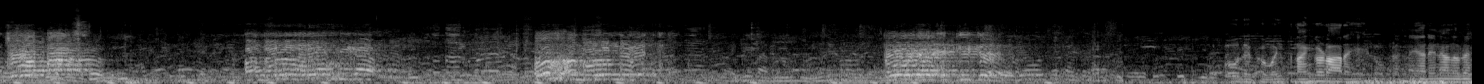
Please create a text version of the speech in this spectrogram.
ਜੋ ਆਪਾਂ ਅੰਦੋਲਨ ਲੜਿਆ ਸੀਗਾ ਉਸ ਅੰਦੋਲਨ ਦੇ ਵਿੱਚ 2021 ਚ ਉਹ ਦੇਖੋ ਬਾਈ ਪਤੰਗ ਉਡਾ ਰਹੇ ਲੋਕ ਨਜ਼ਾਰੇ ਨਾਲ ਉਰੇ।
